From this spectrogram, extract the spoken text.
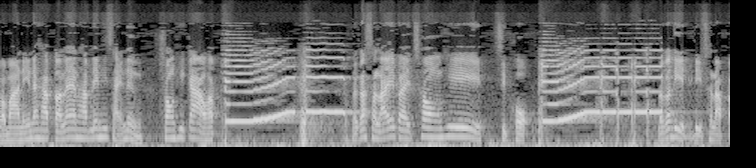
ประมาณนี้นะครับ ตอนแรกนะครับเล่นที่สายหนึ่งช่องที่เก้าครับ แล้วก็สไลด์ไปช่องที่สิบหกแล้วก็ดีดดีดสลับไป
